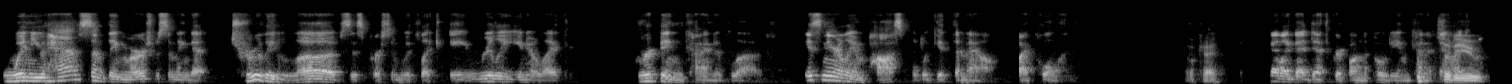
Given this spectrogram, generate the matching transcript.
when you have something merged with something that truly loves this person with like a really, you know, like gripping kind of love, it's nearly impossible to get them out by pulling. Okay. Got like that death grip on the podium kind of thing. So do you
